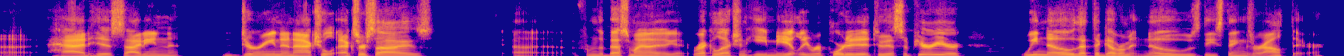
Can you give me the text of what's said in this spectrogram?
Uh, had his sighting during an actual exercise. Uh, from the best of my recollection, he immediately reported it to his superior. We know that the government knows these things are out there.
